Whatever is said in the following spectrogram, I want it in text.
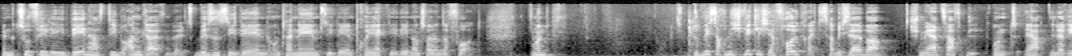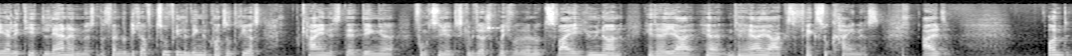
wenn du zu viele Ideen hast, die du angreifen willst, Business-Ideen, Unternehmensideen, Projektideen und so weiter und so fort. Und du wirst auch nicht wirklich erfolgreich. Das habe ich selber schmerzhaft und ja, in der Realität lernen müssen, dass wenn du dich auf zu viele Dinge konzentrierst, keines der Dinge funktioniert. Es gibt das Sprichwort, wenn du zwei Hühnern hinterher, hinterherjagst, fängst du keines. Also, und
